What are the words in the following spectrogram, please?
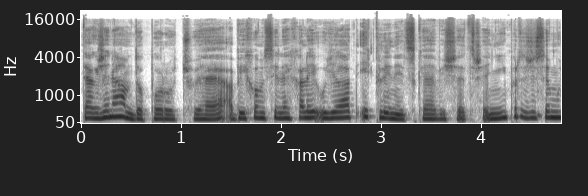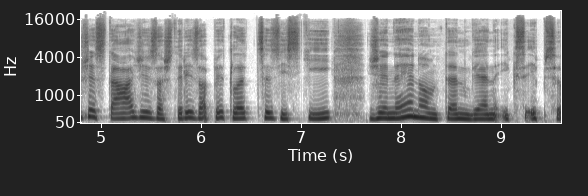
takže nám doporučuje, abychom si nechali udělat i klinické vyšetření, protože se může stát, že za 4, za 5 let se zjistí, že nejenom ten gen XY,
